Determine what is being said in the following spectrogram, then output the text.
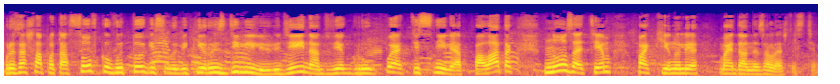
Произошла потасовка, в итоге силовики разделили людей на две группы, оттеснили от палаток, но затем покинули Майдан Незалежности.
